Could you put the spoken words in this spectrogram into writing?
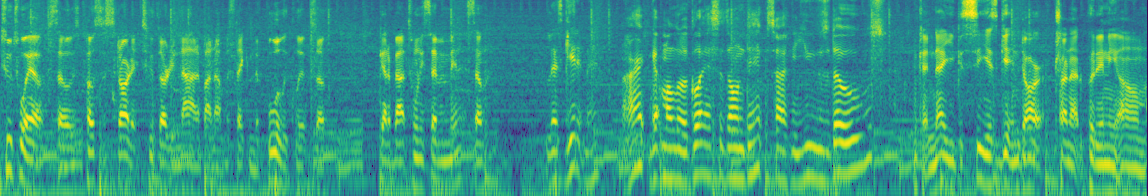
212, so it's supposed to start at 239 if I'm not mistaken, the full eclipse, so got about 27 minutes, so let's get it, man. All right, got my little glasses on deck so I can use those. Okay, now you can see it's getting dark. Try not to put any um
